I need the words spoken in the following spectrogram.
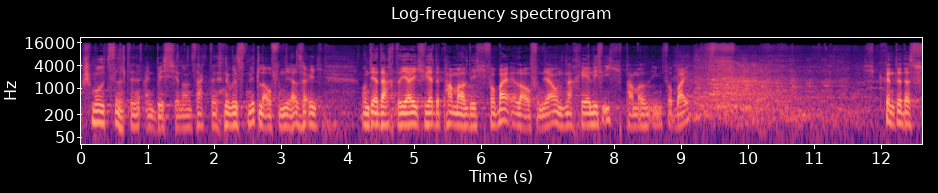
schmunzelte ein bisschen und sagte, du willst mitlaufen, ja, sag ich. Und er dachte, ja, ich werde ein paar Mal dich vorbeilaufen, ja, und nachher lief ich ein paar Mal ihm vorbei könnte das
